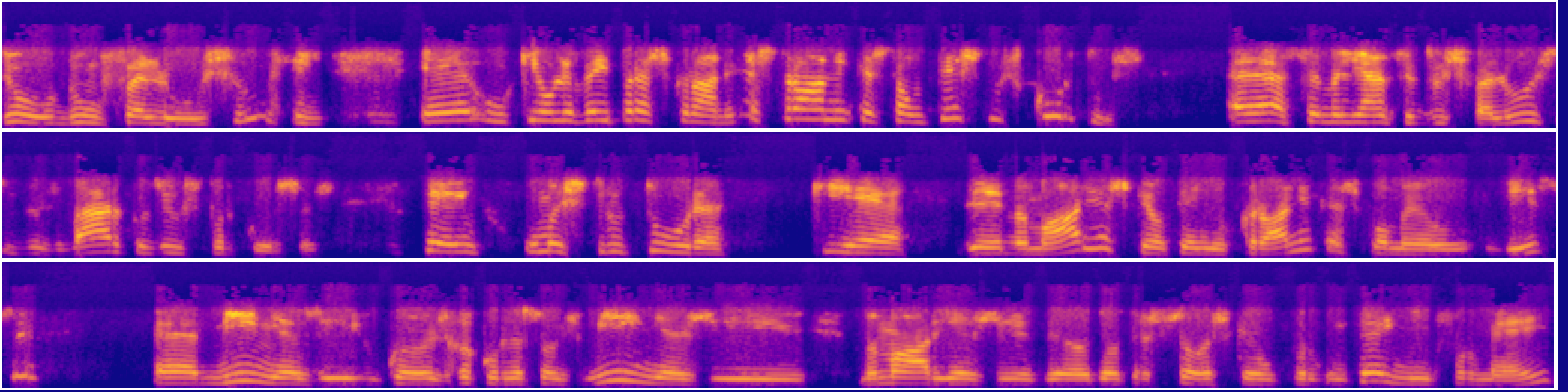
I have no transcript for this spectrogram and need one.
do, de um falucho é o que eu levei para as crónicas. As crónicas são textos curtos, a semelhança dos faluchos, dos barcos e os percursos. Tem uma estrutura que é de memórias, que eu tenho crónicas, como eu disse, uh, minhas e com as recordações minhas e memórias de, de, outras pessoas que eu perguntei, me informei.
